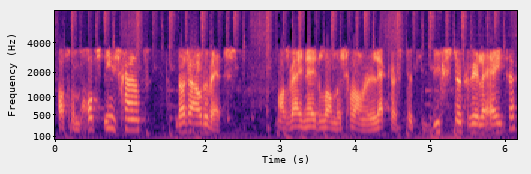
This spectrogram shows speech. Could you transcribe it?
als het om godsdienst gaat, dat is ouderwets. Maar als wij Nederlanders gewoon een lekker stukje biefstuk willen eten...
